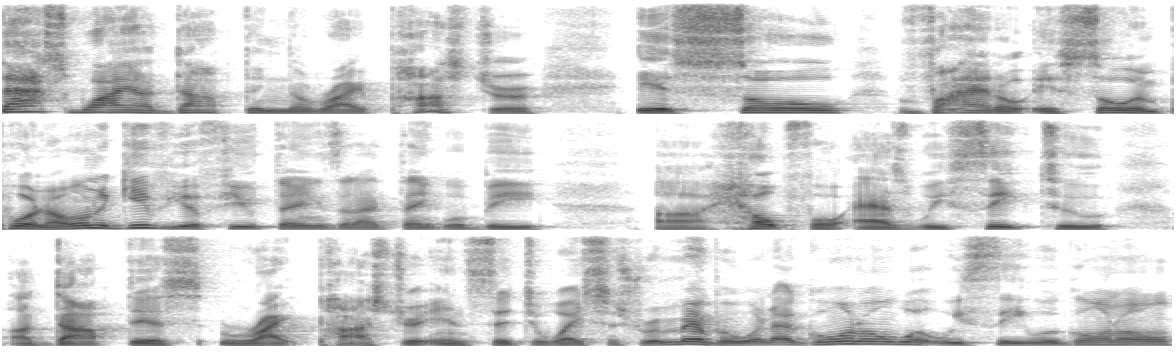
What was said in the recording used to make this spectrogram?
That's why adopting the right posture is so vital, is so important. I want to give you a few things that I think will be uh, helpful as we seek to adopt this right posture in situations. Remember, we're not going on what we see, we're going on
